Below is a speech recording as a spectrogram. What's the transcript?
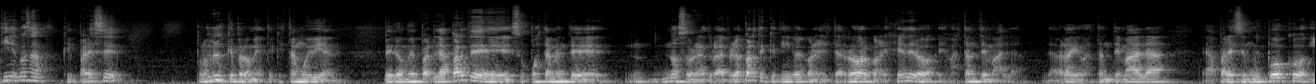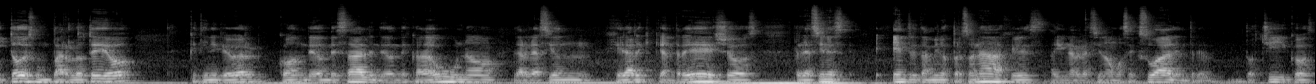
Tiene cosas que parece, por lo menos que promete, que está muy bien. Pero me la parte supuestamente, no sobrenatural, pero la parte que tiene que ver con el terror, con el género, es bastante mala. La verdad que es bastante mala. Aparece muy poco y todo es un parloteo que tiene que ver con de dónde salen, de dónde es cada uno, la relación jerárquica entre ellos, relaciones entre también los personajes, hay una relación homosexual entre dos chicos,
